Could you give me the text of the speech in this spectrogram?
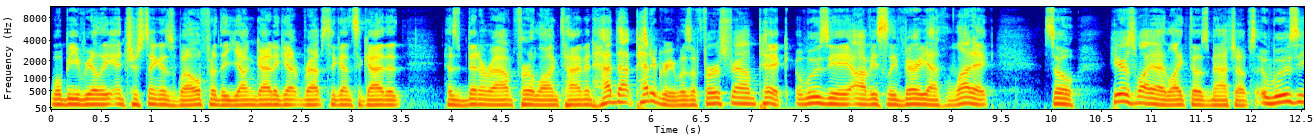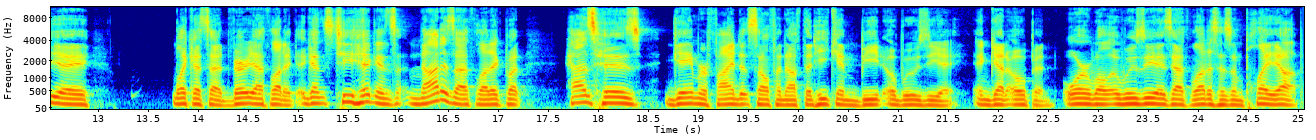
will be really interesting as well for the young guy to get reps against a guy that has been around for a long time and had that pedigree, was a first round pick. Awuzie, obviously very athletic. So here's why I like those matchups. Awuzie, like I said, very athletic. Against T. Higgins, not as athletic, but has his game refined itself enough that he can beat Awuzie and get open? Or will Awuzie's athleticism play up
